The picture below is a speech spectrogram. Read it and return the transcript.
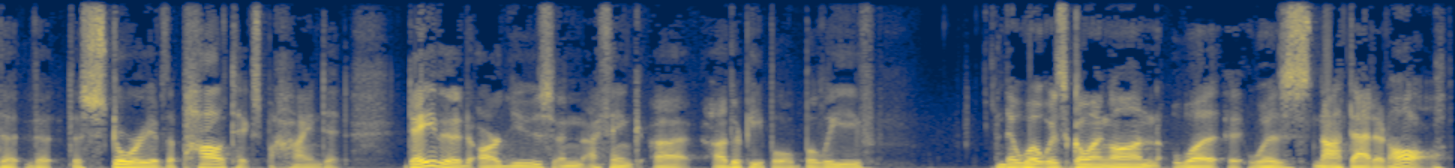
the, the, the story of the politics behind it. David argues, and I think uh, other people believe, that what was going on was, was not that at all.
